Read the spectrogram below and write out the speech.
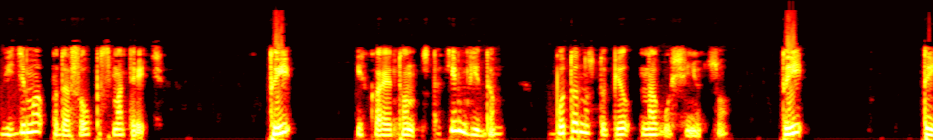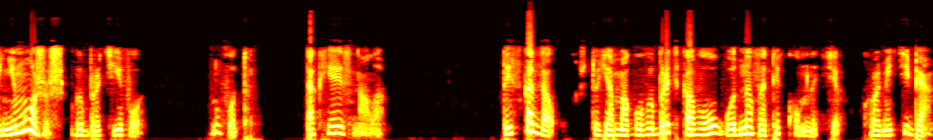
Видимо, подошел посмотреть. «Ты?» – икает он с таким видом, будто наступил на гусеницу. «Ты ты не можешь выбрать его. Ну вот, так я и знала. Ты сказал, что я могу выбрать кого угодно в этой комнате, кроме тебя.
